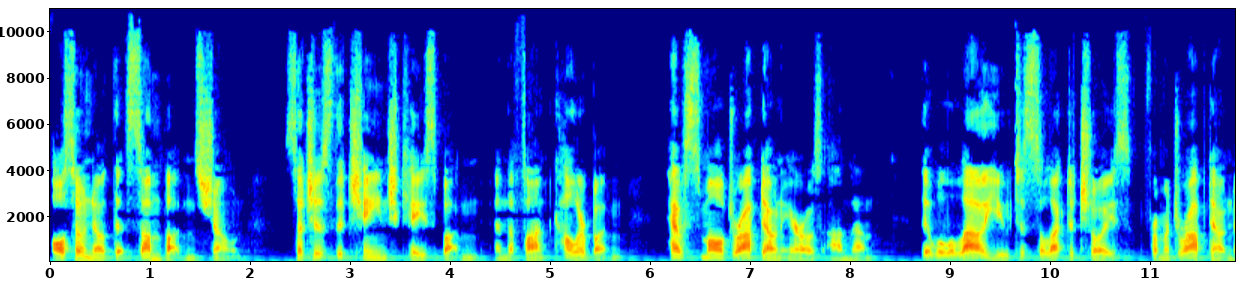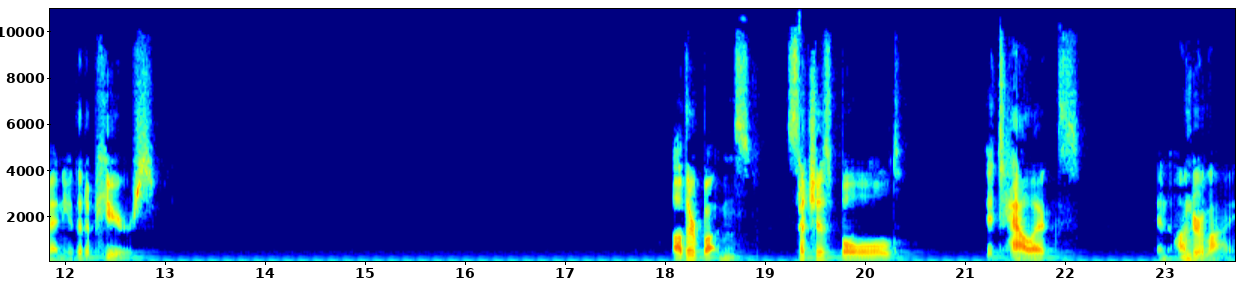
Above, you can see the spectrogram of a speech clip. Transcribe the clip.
Also note that some buttons shown such as the Change Case button and the Font Color button, have small drop-down arrows on them that will allow you to select a choice from a drop-down menu that appears. Other buttons, such as Bold, Italics, and Underline,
